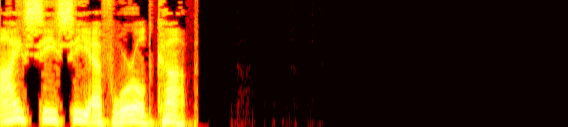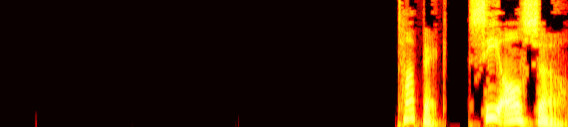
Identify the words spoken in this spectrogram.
ICCF World Cup. See also.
